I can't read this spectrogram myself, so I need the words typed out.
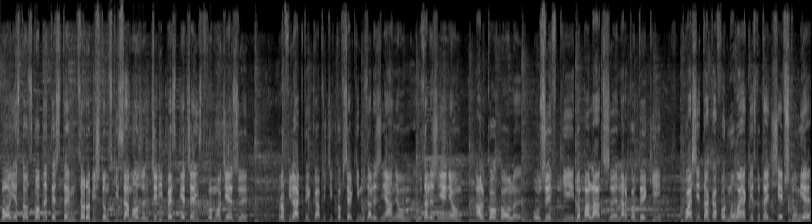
bo jest to zgodne też z tym, co robi sztumski samorząd, czyli bezpieczeństwo młodzieży, profilaktyka przeciwko wszelkim uzależnianiom, uzależnieniom, alkohol, używki, dopalacze, narkotyki. Właśnie taka formuła, jak jest tutaj dzisiaj w Sztumie,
